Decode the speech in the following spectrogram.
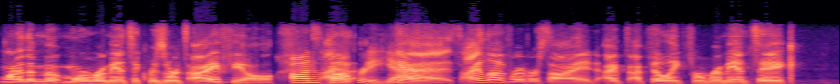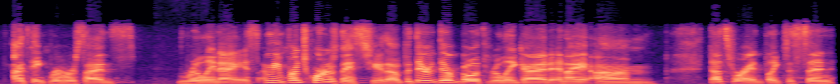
one of the mo- more romantic resorts I feel. on I- property. yeah. Yes, I love Riverside. I I feel like for romantic, I think Riverside's really nice. I mean, French Quarter's nice too, though. But they're they're both really good, and I um, that's where I'd like to send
